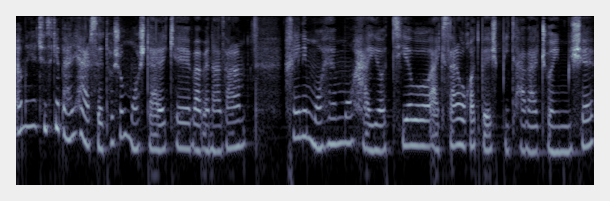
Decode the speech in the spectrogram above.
اما یه چیزی که برای هر ستاشون مشترکه و به نظرم خیلی مهم و حیاتیه و اکثر اوقات بهش بیتوجهی میشه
